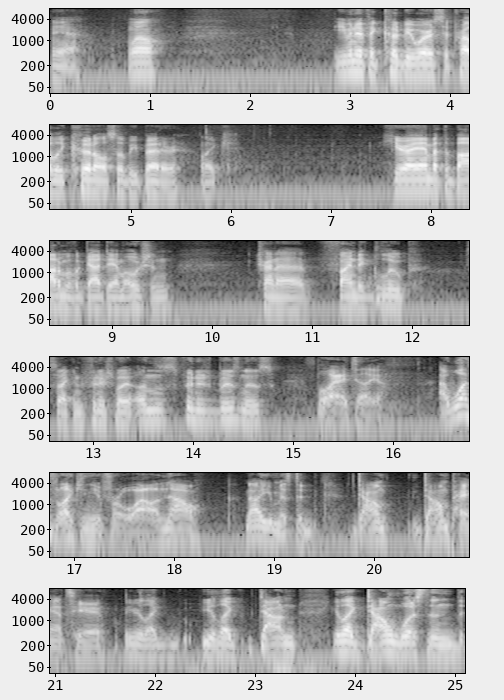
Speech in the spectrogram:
Yeah. Well, even if it could be worse, it probably could also be better. Like, here I am at the bottom of a goddamn ocean, trying to find a gloop so I can finish my unfinished business. Boy, I tell you, I was liking you for a while. Now, now you missed a down down pants here. You're like you're like down you're like down worse than the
